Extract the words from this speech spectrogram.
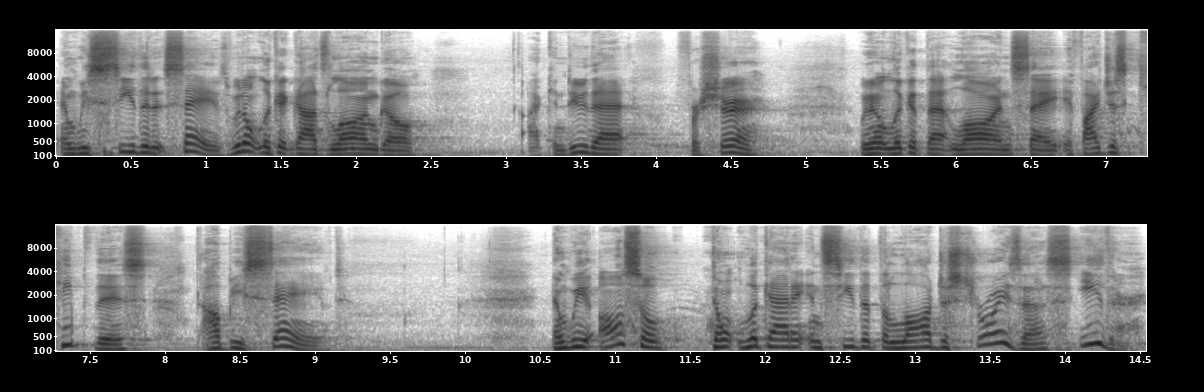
and we see that it saves. We don't look at God's law and go, I can do that for sure. We don't look at that law and say, if I just keep this, I'll be saved. And we also don't look at it and see that the law destroys us either.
